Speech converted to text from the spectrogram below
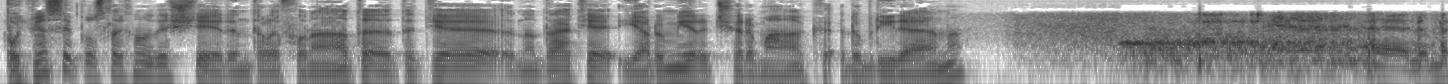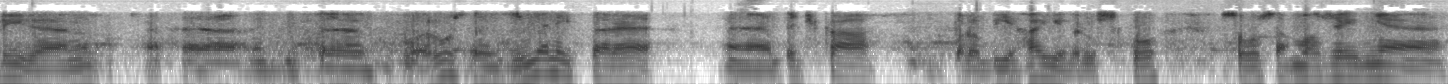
Pojďme si poslechnout ještě jeden telefonát. Teď je na drátě Jaromír Čermák. Dobrý den. Eh, dobrý den. Změny, které Eh, teďka probíhají v Rusku, jsou samozřejmě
